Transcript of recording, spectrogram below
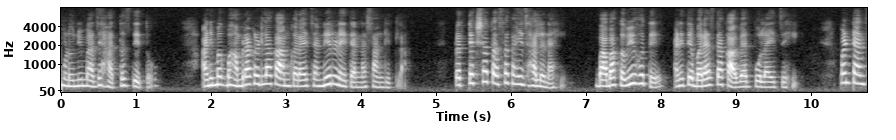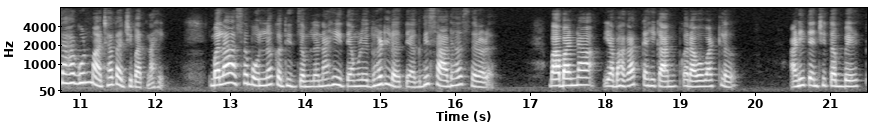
म्हणून मी माझे हातच देतो. आणि मग भामरागडला काम करायचा निर्णय त्यांना सांगितला. प्रत्यक्षात असं काही झालं नाही. बाबा कवी होते आणि ते बऱ्याचदा काव्यात बोलायचेही. पण त्यांचा हा गुण माझ्यात अजिबात नाही. मला असं बोलणं कधीच जमलं नाही त्यामुळे घडलं ते अगदी साधं सरळ. बाबांना या भागात काही काम करावं वाटलं. आणि त्यांची तब्येत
